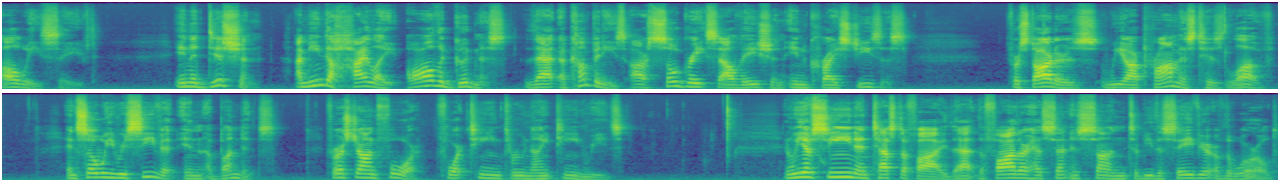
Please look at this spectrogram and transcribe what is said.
always saved. In addition, I mean to highlight all the goodness that accompanies our so great salvation in Christ Jesus. For starters, we are promised his love, and so we receive it in abundance. 1 John 4 14 through 19 reads, And we have seen and testify that the Father has sent his Son to be the Savior of the world.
